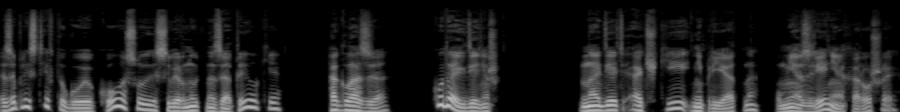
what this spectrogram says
заплести в тугую косу и свернуть на затылке. А глаза? Куда их денешь? Надеть очки неприятно, у меня зрение хорошее.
